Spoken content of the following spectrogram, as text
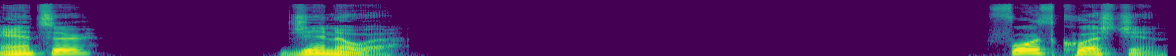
Answer Genoa. Fourth question.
